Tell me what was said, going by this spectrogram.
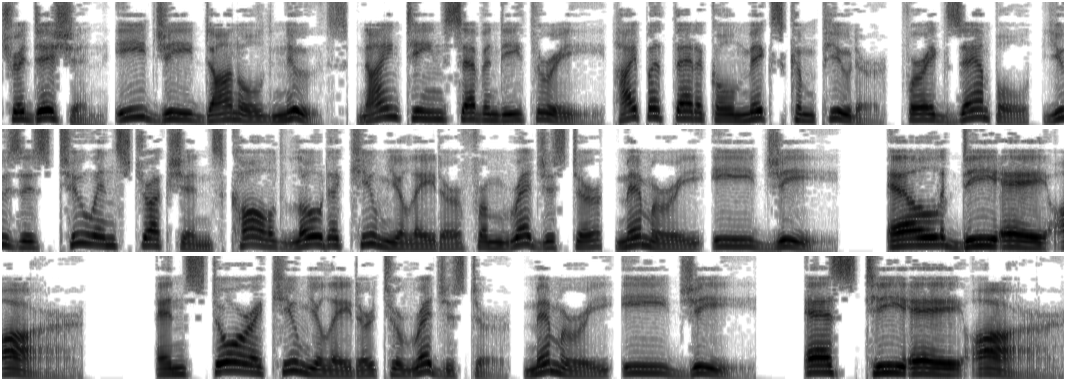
Tradition e.g. Donald Knuth's 1973 hypothetical mix computer, for example, uses two instructions called load accumulator from register, memory e.g. LDAR, and store accumulator to register, memory e.g. STAR.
